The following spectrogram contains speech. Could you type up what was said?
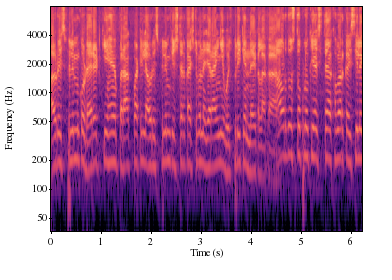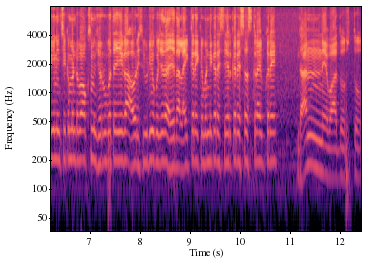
और इस फ़िल्म को डायरेक्ट किए हैं पराग पाटिल और इस फ़िल्म के स्टार कास्ट में नज़र आएँगे भोजपुरी के नए कलाकार। और दोस्तों, आप लोग की अच्छी खबर कैसी लगी नीचे कमेंट बॉक्स में ज़रूर बताइएगा और इस वीडियो को ज़्यादा ज़्यादा लाइक करें कमेंट करें शेयर करें सब्सक्राइब करें। धन्यवाद दोस्तों।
